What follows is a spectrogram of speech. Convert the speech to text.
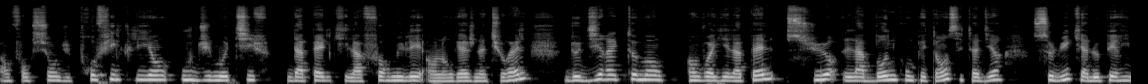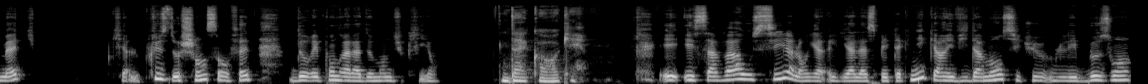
en fonction du profil client ou du motif d'appel qu'il a formulé en langage naturel, de directement envoyer l'appel sur la bonne compétence, c'est-à-dire celui qui a le périmètre, qui a le plus de chances en fait de répondre à la demande du client. D'accord, ok. Et, ça va aussi. Alors il y a, l'aspect technique, hein, évidemment, si tu les besoins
